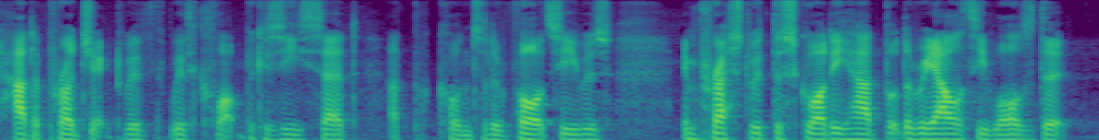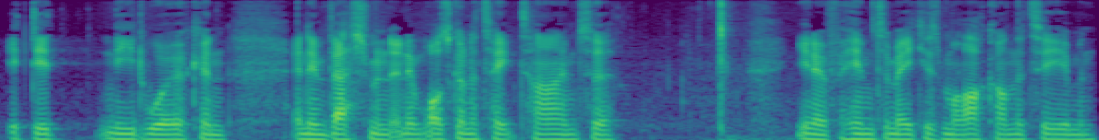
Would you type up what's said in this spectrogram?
had a project with with Klopp because he said, according to the reports, he was impressed with the squad he had, but the reality was that it did need work and an investment, and it was going to take time to, you know, for him to make his mark on the team. And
